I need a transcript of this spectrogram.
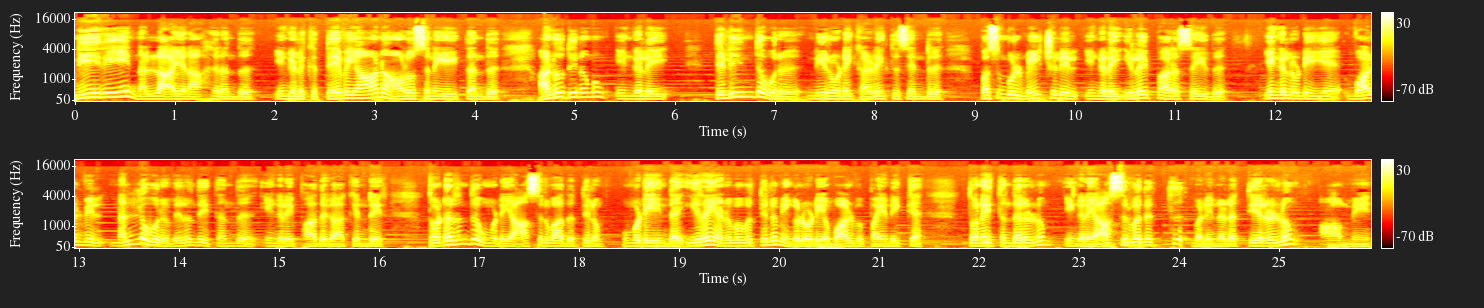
நீரே நல்லாயனாக இருந்து எங்களுக்கு தேவையான ஆலோசனையை தந்து அனுதினமும் எங்களை தெளிந்த ஒரு நீரோடைக்கு அழைத்து சென்று பசும்புல் மேய்ச்சலில் எங்களை இலைப்பார செய்து எங்களுடைய வாழ்வில் நல்ல ஒரு விருந்தை தந்து எங்களை பாதுகாக்கின்றீர். தொடர்ந்து உம்முடைய ஆசிர்வாதத்திலும் உம்முடைய இந்த இறை அனுபவத்திலும் எங்களுடைய வாழ்வு பயணிக்க துணை தந்தருளும் எங்களை ஆசிர்வதித்து வழிநடத்தியருளும். ஆமேன்.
